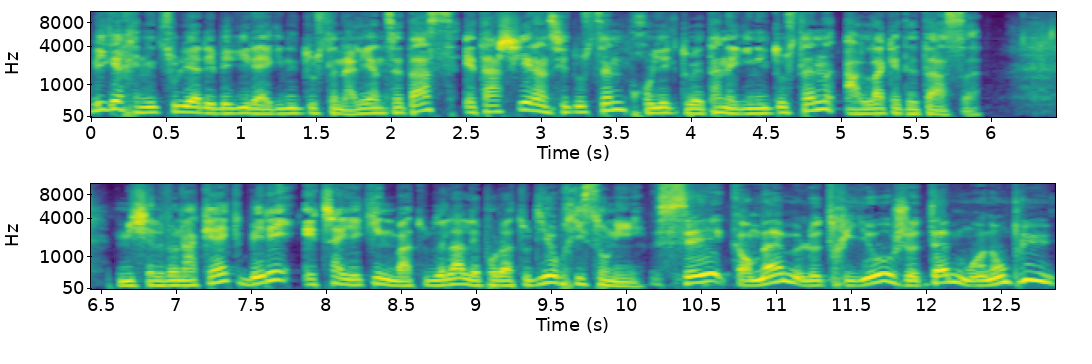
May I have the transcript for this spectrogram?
Bigarren itzuliari begira egin dituzten aliantzetaz eta hasieran zituzten proiektuetan egin dituzten aldaketetaz. Michel Venakek bere etxaiekin batu dela leporatu dio Brissoni. C'est quand même le trio Je t'aime moi non plus.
